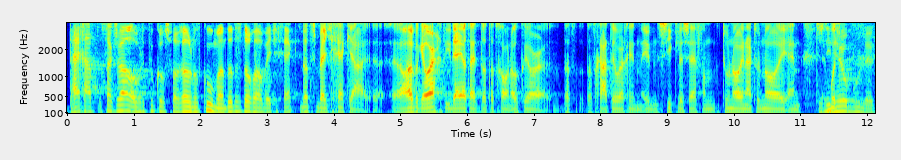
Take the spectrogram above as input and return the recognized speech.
hij gaat straks wel over de toekomst van Ronald Koeman. Dat is toch wel een beetje gek. Dat is een beetje gek, ja. Uh, heb ik heel erg het idee altijd dat dat gewoon ook heel dat, dat gaat heel erg in, in cyclus hè, van toernooi naar toernooi. En het is niet moet, heel moeilijk.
